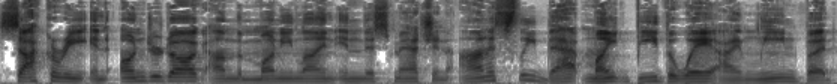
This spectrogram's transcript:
Sakkari, an underdog on the money line in this match. And honestly, that might be the way I lean, but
